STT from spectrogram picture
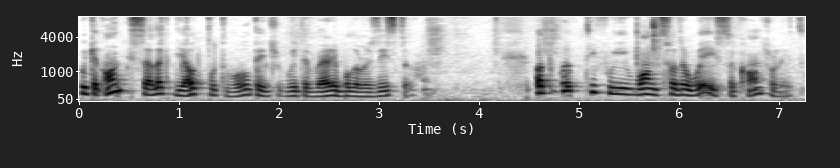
We can only select the output voltage with a variable resistor. But what if we want other ways to control it?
